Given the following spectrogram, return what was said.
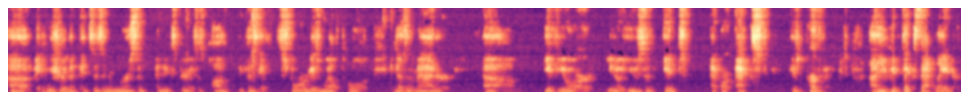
Uh, making sure that it's as an immersive an experience as possible. Because if the story is well told, it doesn't matter um, if your you know use of int or ext is perfect. Uh, you can fix that later.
